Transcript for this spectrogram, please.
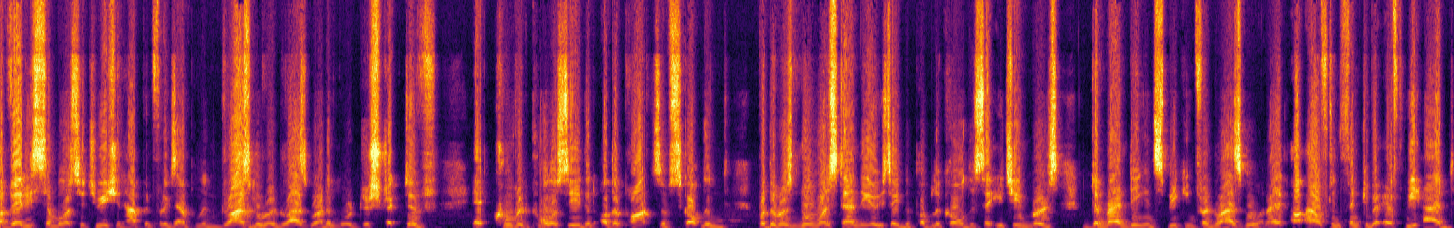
a very similar situation happened, for example, in Glasgow, where Glasgow had a more restrictive uh, COVID policy than other parts of Scotland, but there was no one standing outside the public hall, the city chambers, demanding and speaking for Glasgow. And I, I often think about if we had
